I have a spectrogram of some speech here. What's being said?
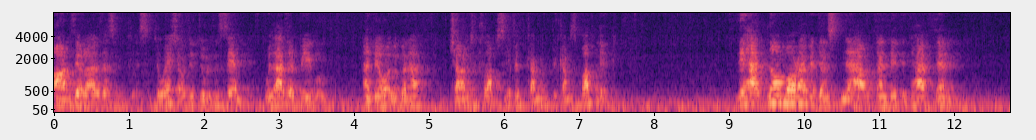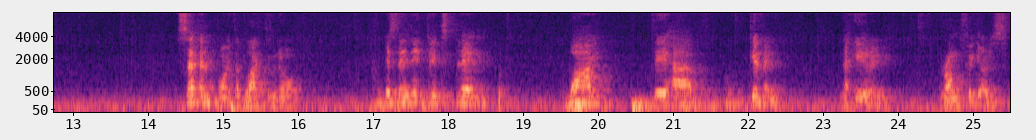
Are there other situations, are they doing the same with other people? And they're only gonna charge clubs if it come, becomes public? They had no more evidence now than they did have then. Second point I'd like to know is they need to explain why they have given the hearing wrong figures,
